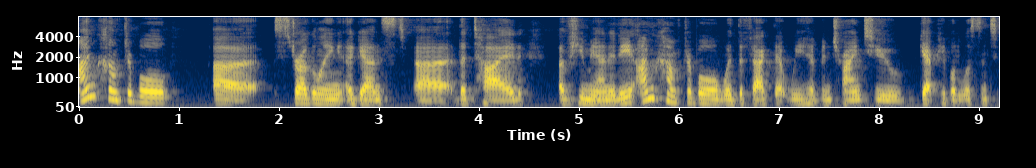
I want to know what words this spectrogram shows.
I'm comfortable uh, struggling against uh, the tide of humanity. I'm comfortable with the fact that we have been trying to get people to listen to,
